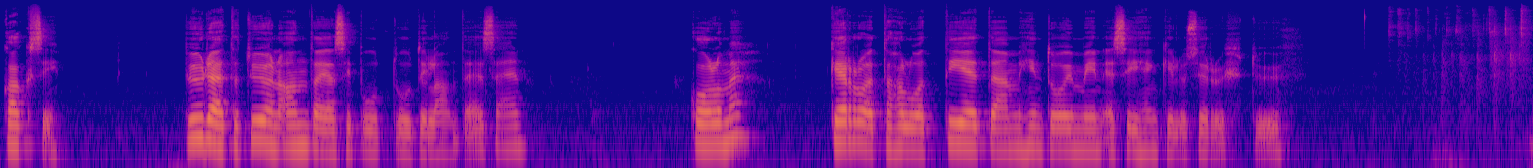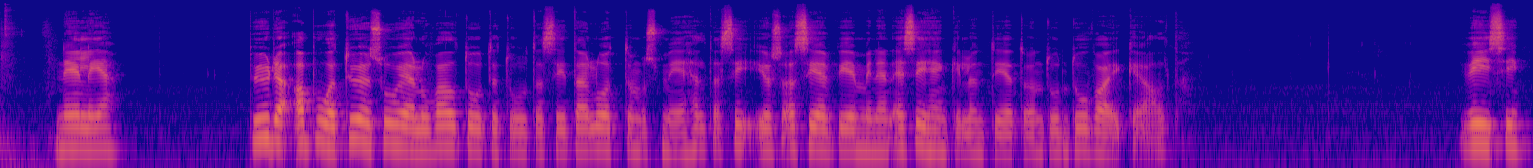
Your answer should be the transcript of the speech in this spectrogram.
Kaksi. Pyydä, että työnantajasi puuttuu tilanteeseen. Kolme. Kerro, että haluat tietää, mihin toimiin esihenkilösi ryhtyy. Neljä. Pyydä apua työsuojeluvaltuutetultasi tai luottamusmieheltäsi, jos asian vieminen esihenkilön tietoon tuntuu vaikealta. 5.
